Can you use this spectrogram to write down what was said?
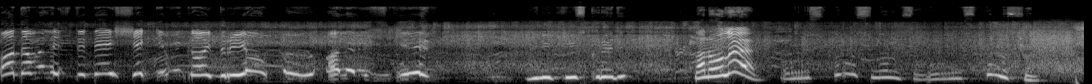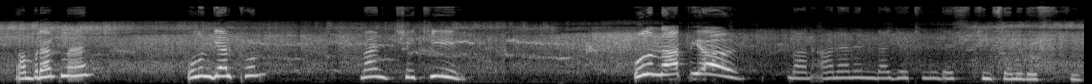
Adamın üstünde eşek gibi kaydırıyor. Ananı sikeyim. 1200 kredi. Lan oğlum. Orospu musun oğlum sen? Orospu musun? Lan bırak lan. Oğlum gel pon. Lan çekil. Oğlum ne yapıyorsun? Lan ananın da götünü de sikeyim seni de sikeyim.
